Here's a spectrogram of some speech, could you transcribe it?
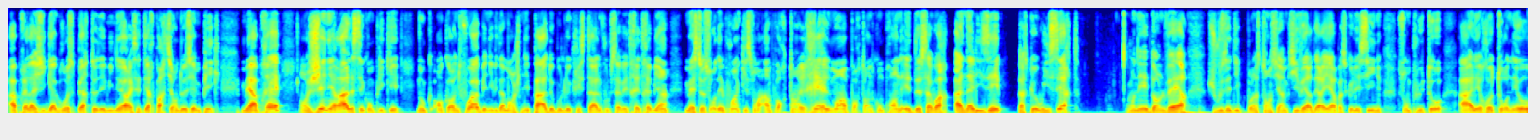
après la giga grosse perte des mineurs et c'était reparti en deuxième pic. Mais après, en général, c'est compliqué. Donc encore une fois, bien évidemment, je n'ai pas de boule de cristal, vous le savez très très bien, mais ce sont des points qui sont importants et réellement importants de comprendre et de savoir analyser. Parce que oui, certes, on est dans le vert. Je vous ai dit que pour l'instant, il y a un petit vert derrière parce que les signes sont plutôt à aller retourner au,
